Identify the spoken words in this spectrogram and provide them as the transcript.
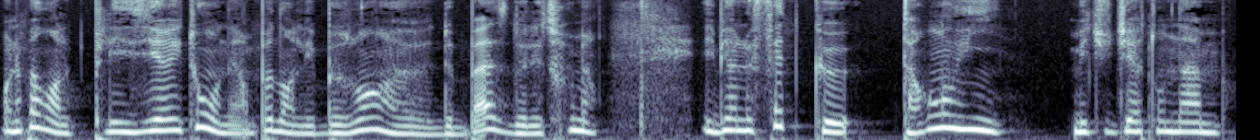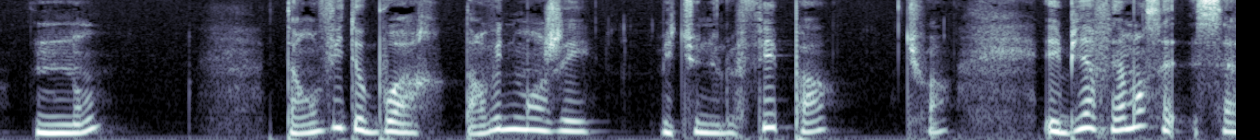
on n'est pas dans le plaisir et tout, on est un peu dans les besoins euh, de base de l'être humain. Et eh bien le fait que t'as envie, mais tu dis à ton âme non, t'as envie de boire, t'as envie de manger, mais tu ne le fais pas, tu vois. Et eh bien finalement ça, ça,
